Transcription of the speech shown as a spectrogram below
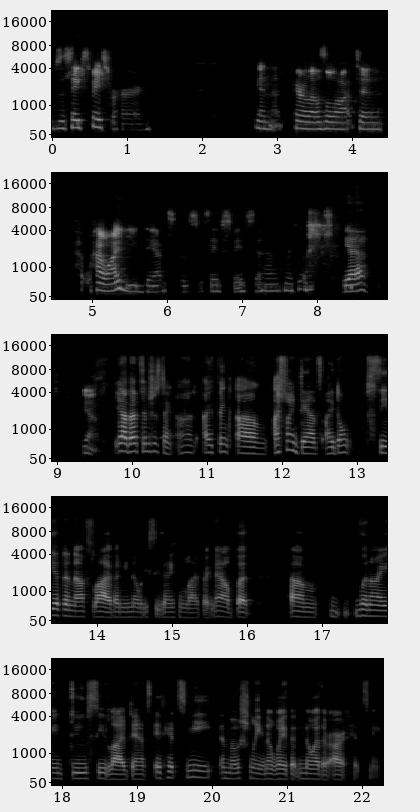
was a safe space for her. And again, that parallels a lot to how- how I viewed dance was a safe space to have my feelings. Yeah. Yeah. Yeah, that's interesting. Uh, I think um, I find dance, I don't see it enough live. I mean, nobody sees anything live right now, but um, when I do see live dance, it hits me emotionally in a way that no other art hits me.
